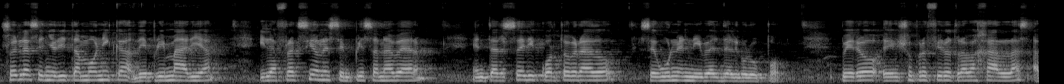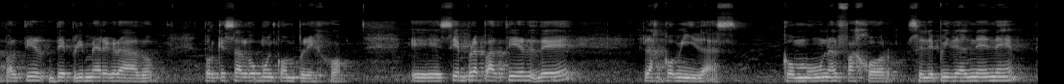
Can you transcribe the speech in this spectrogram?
Soy la señorita Mónica de primaria y las fracciones se empiezan a ver en tercer y cuarto grado según el nivel del grupo. Pero eh, yo prefiero trabajarlas a partir de primer grado porque es algo muy complejo. Eh, siempre a partir de las comidas, como un alfajor. Se le pide al nene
